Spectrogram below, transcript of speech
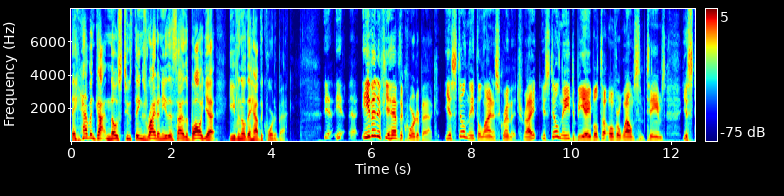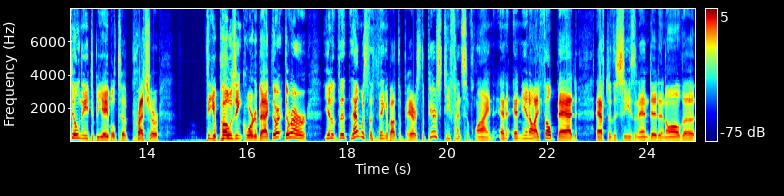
They haven't gotten those two things right on either side of the ball yet, even though they have the quarterback. Yeah, even if you have the quarterback, you still need the line of scrimmage, right? You still need to be able to overwhelm some teams. You still need to be able to pressure the opposing quarterback. There, there are, you know, th- that was the thing about the Bears. The Bears' defensive line, and and you know, I felt bad after the season ended and all the,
